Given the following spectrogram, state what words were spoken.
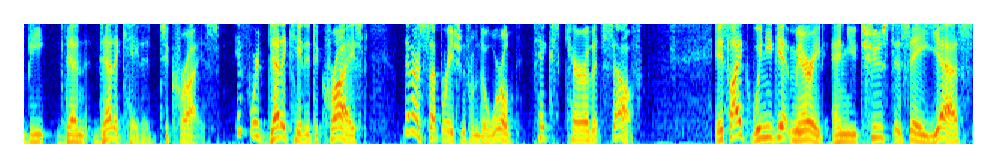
to be then dedicated to Christ. If we're dedicated to Christ, then our separation from the world takes care of itself. It's like when you get married and you choose to say yes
